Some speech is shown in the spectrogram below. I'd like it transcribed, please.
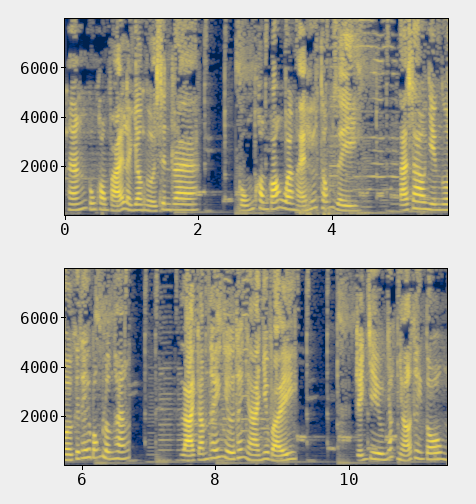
Hắn cũng không phải là do người sinh ra, cũng không có quan hệ huyết thống gì. Tại sao nhiều người khi thấy bóng lưng hắn, lại cảm thấy như thấy ngài như vậy? Triển Chiêu nhắc nhở Thiên Tôn.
